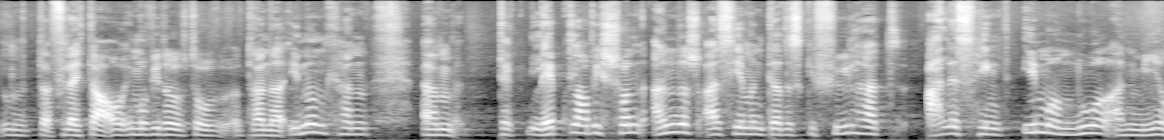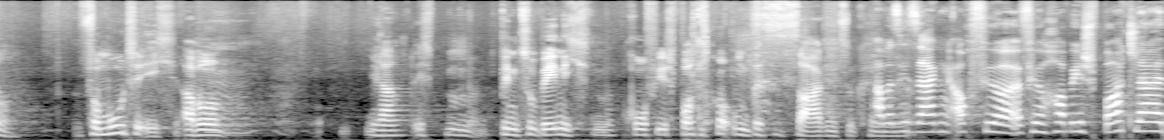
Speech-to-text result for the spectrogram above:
ähm, da vielleicht da auch immer wieder so dran erinnern kann, ähm, der lebt, glaube ich, schon anders als jemand, der das Gefühl hat, alles hängt immer nur an mir. Vermute ich. Aber mhm ja, ich bin zu wenig Profisportler, um das sagen zu können. Aber Sie sagen auch für, für Hobbysportler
